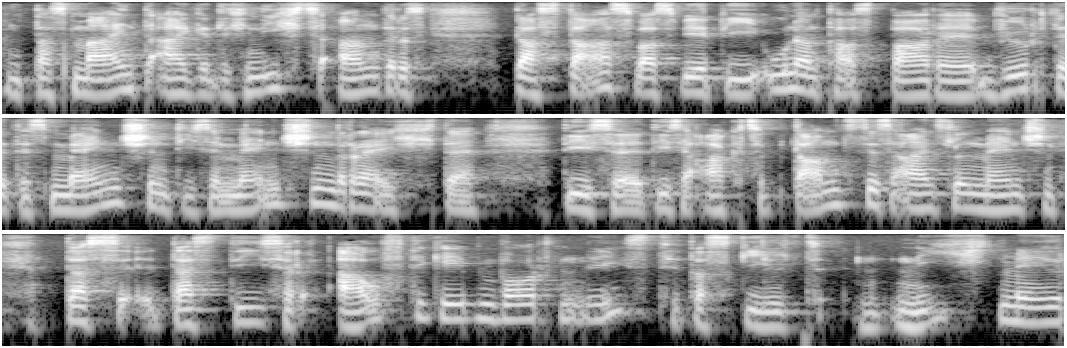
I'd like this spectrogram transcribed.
und das meint eigentlich nichts anderes, dass das, was wir die unantastbare Würde des Menschen, diese Menschenrechte, diese, diese Akzeptanz des einzelnen Menschen, dass, dass dieser aufgegeben worden ist. Das gilt nicht mehr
